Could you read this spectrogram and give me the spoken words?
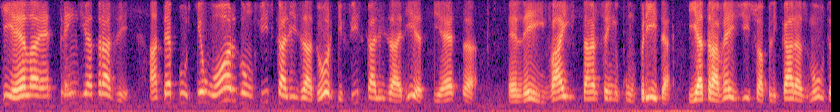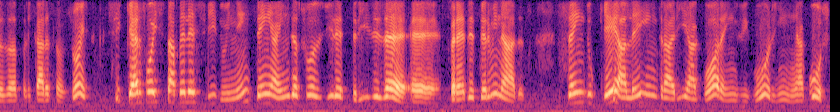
que ela é, tende a trazer. Até porque o órgão fiscalizador que fiscalizaria se essa é, lei vai estar sendo cumprida e, através disso, aplicar as multas, aplicar as sanções, sequer foi estabelecido e nem tem ainda suas diretrizes é, é, pré-determinadas. Sendo que a lei entraria agora em vigor em agosto.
